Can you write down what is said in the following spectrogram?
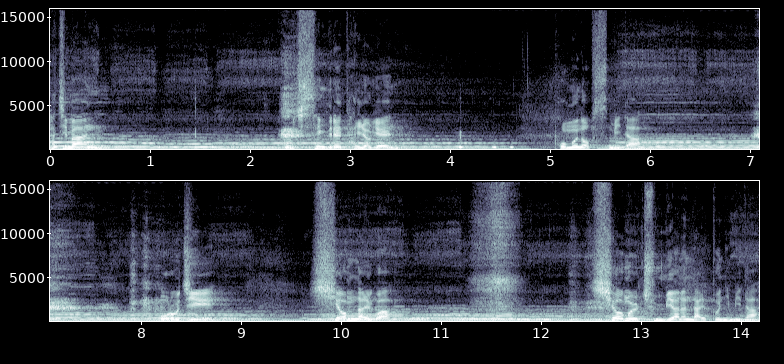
하지만 고시생들의 달력엔 봄은 없습니다. 오로지 시험 날과 시험을 준비하는 날뿐입니다.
